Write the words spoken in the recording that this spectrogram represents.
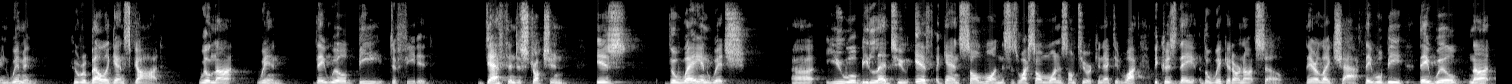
and women who rebel against God will not win, they will be defeated. Death and destruction is the way in which uh, you will be led to if again psalm 1 this is why psalm 1 and psalm 2 are connected why because they the wicked are not so They are like chaff. They will be, they will not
